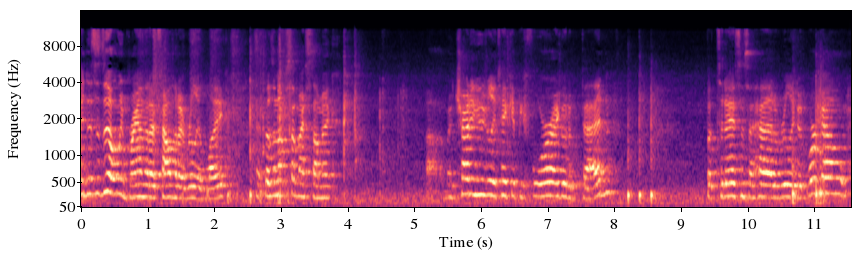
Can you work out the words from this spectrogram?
this is the only brand that I found that I really like. It doesn't upset my stomach. Um, I try to usually take it before I go to bed. But today, since I had a really good workout,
